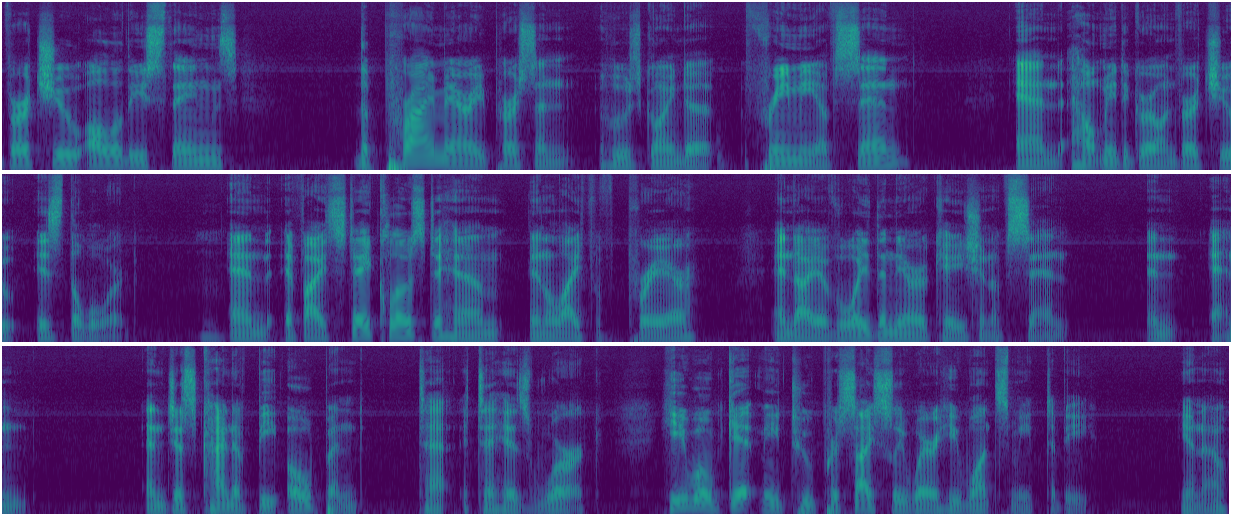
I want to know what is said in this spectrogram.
virtue, all of these things. The primary person who's going to free me of sin and help me to grow in virtue is the Lord. Hmm. And if I stay close to Him in a life of prayer and I avoid the near occasion of sin and, and, and just kind of be open to, to his work, he will get me to precisely where he wants me to be. You know,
